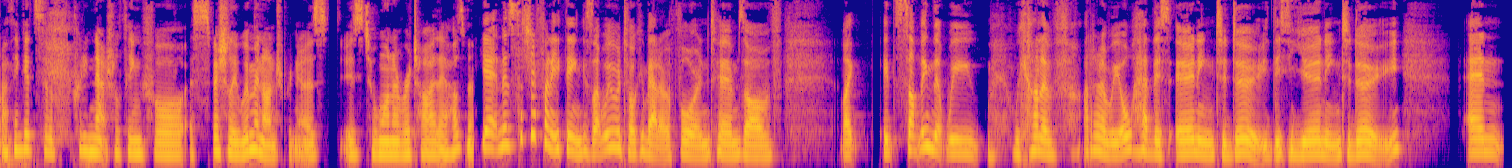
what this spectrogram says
i think it's a pretty natural thing for especially women entrepreneurs is to want to retire their husband. Yeah, and it's such a funny thing because like we were talking about it before in terms of like it's something that we we kind of I don't know, we all have this earning to do, this yearning to do. And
